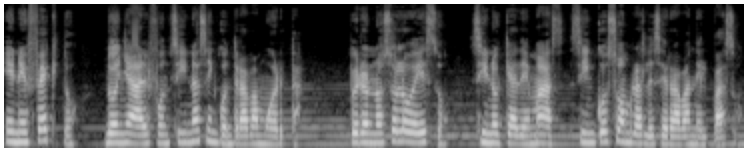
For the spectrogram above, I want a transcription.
En efecto, doña Alfonsina se encontraba muerta. Pero no solo eso, sino que además cinco sombras le cerraban el paso.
